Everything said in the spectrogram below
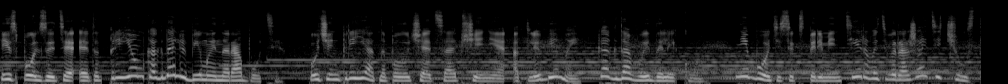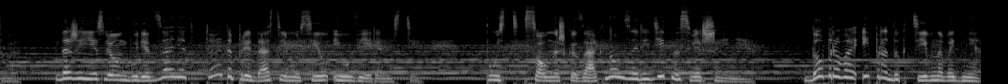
Используйте этот прием, когда любимый на работе. Очень приятно получать сообщение от любимой, когда вы далеко. Не бойтесь экспериментировать, выражайте чувства. Даже если он будет занят, то это придаст ему сил и уверенности. Пусть солнышко за окном зарядит на свершение. Доброго и продуктивного дня!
